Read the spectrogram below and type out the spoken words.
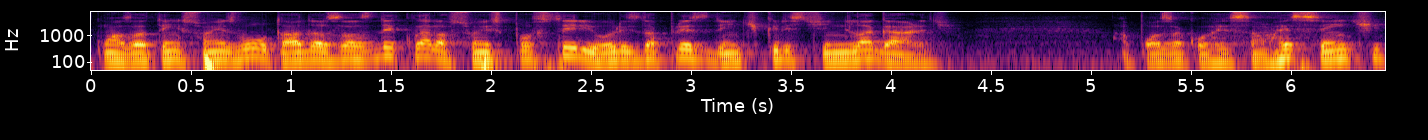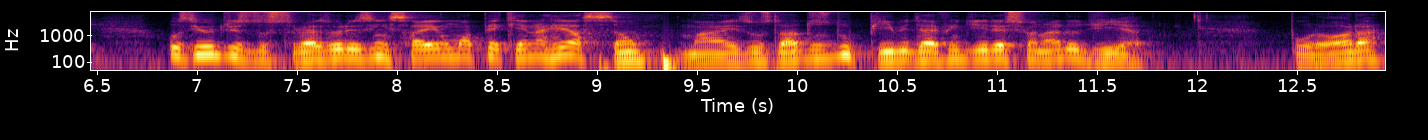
com as atenções voltadas às declarações posteriores da presidente Christine Lagarde. Após a correção recente, os yields dos Treasuries ensaiam uma pequena reação, mas os dados do PIB devem direcionar o dia. Por hora,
